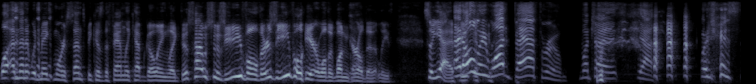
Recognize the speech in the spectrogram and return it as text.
Well, and then it would make more sense because the family kept going like, "This house is evil. There's evil here." Well, the one girl did at least. So yeah, and you- only you- one bathroom, which I yeah, which is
